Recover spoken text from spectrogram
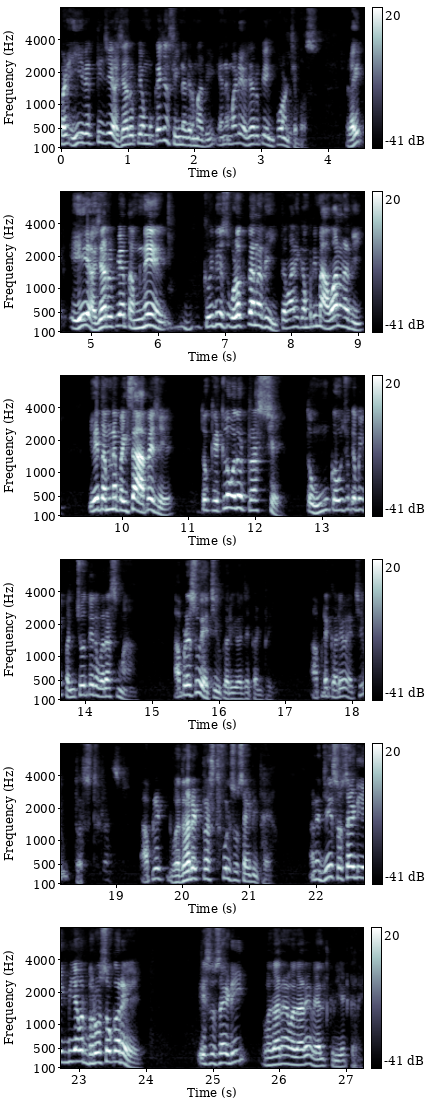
પણ એ વ્યક્તિ જે હજાર રૂપિયા મૂકે છે શ્રીનગરમાંથી એને માટે હજાર રૂપિયા ઇમ્પોર્ટન્ટ છે બસ. રાઈટ એ હજાર રૂપિયા તમને કોઈ દિવસ ઓળખતા નથી તમારી કંપનીમાં આવવાના નથી એ તમને પૈસા આપે છે તો કેટલો બધો ટ્રસ્ટ છે? તો હું કહું છું કે ભાઈ પંચોતેર વર્ષમાં આપણે શું એચીવ કર્યું એઝ અ કન્ટ્રી આપણે કર્યો એચીવ ટ્રસ્ટ આપણે વધારે ટ્રસ્ટફુલ સોસાયટી થયા. અને જે સોસાયટી એકબીજા પર ભરોસો કરે એ સોસાયટી વધારે ને વધારે વેલ્થ ક્રિએટ કરે.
